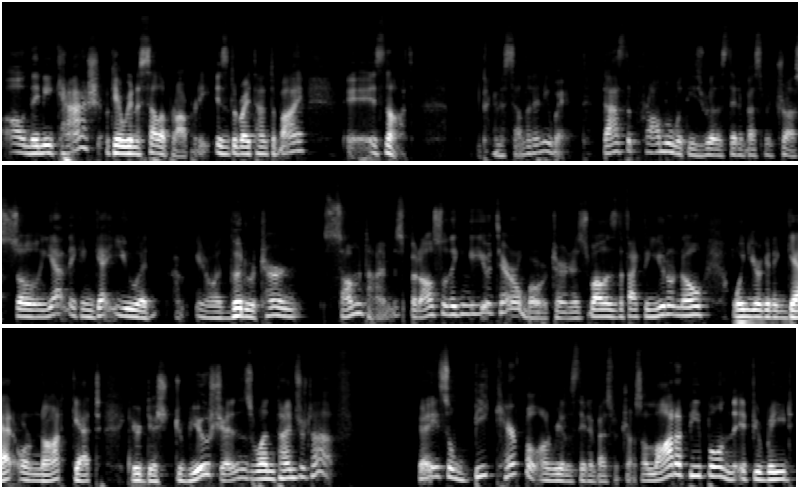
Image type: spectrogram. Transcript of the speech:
Oh, they need cash? Okay, we're going to sell a property. Is it the right time to buy? It's not they're going to sell it anyway. That's the problem with these real estate investment trusts. So yeah, they can get you a um, you know a good return sometimes, but also they can get you a terrible return as well as the fact that you don't know when you're going to get or not get your distributions when times are tough. Okay, so be careful on real estate investment trusts. A lot of people, and if you read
